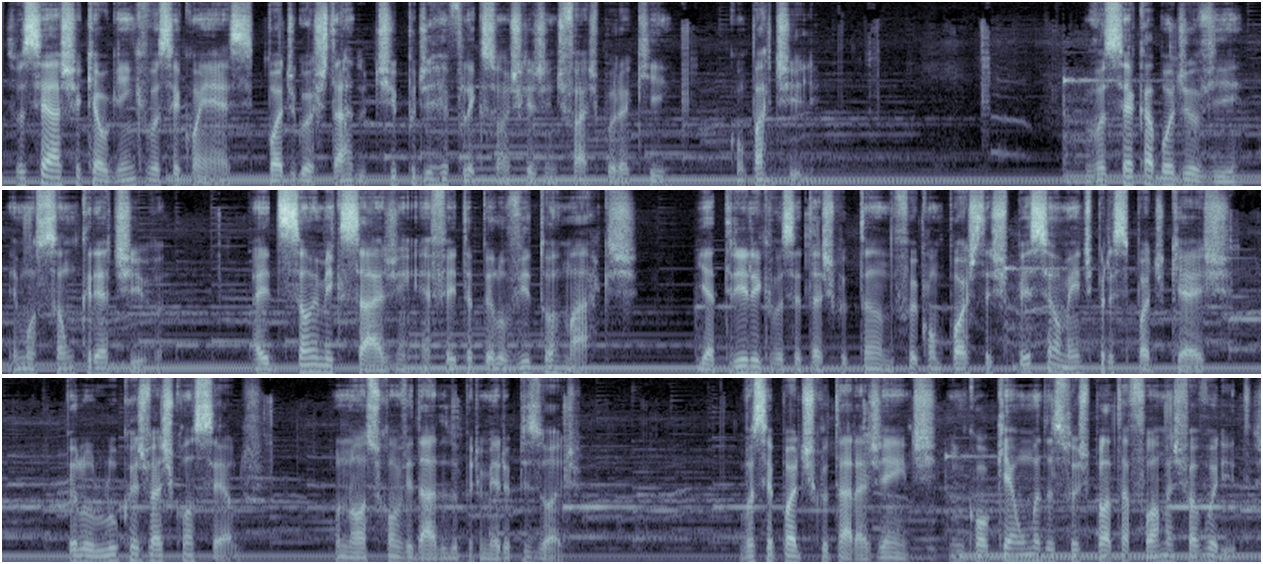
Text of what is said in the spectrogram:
Se você acha que alguém que você conhece pode gostar do tipo de reflexões que a gente faz por aqui, compartilhe. Você acabou de ouvir Emoção Criativa. A edição e mixagem é feita pelo Vitor Marques, e a trilha que você está escutando foi composta especialmente para esse podcast pelo Lucas Vasconcelos, o nosso convidado do primeiro episódio. Você pode escutar a gente em qualquer uma das suas plataformas favoritas.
